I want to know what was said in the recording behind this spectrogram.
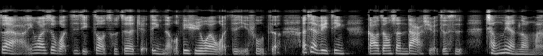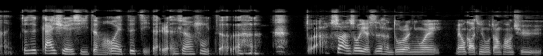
对啊，因为是我自己做出这个决定的，我必须为我自己负责。而且毕竟高中升大学就是成年了嘛，就是该学习怎么为自己的人生负责了。对啊，虽然说也是很多人因为没有搞清楚状况去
